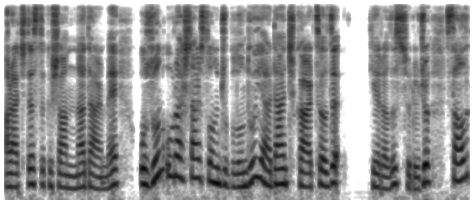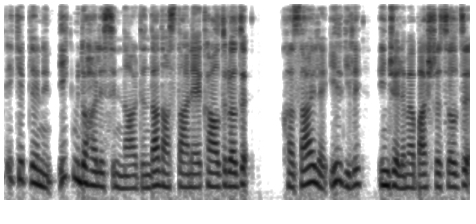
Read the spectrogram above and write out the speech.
Araçta sıkışan Naderme uzun uğraşlar sonucu bulunduğu yerden çıkartıldı. Yaralı sürücü sağlık ekiplerinin ilk müdahalesinin ardından hastaneye kaldırıldı. Kazayla ilgili inceleme başlatıldı.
